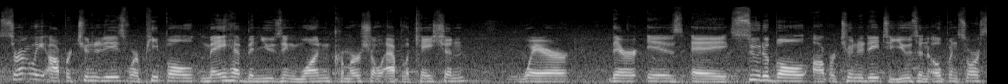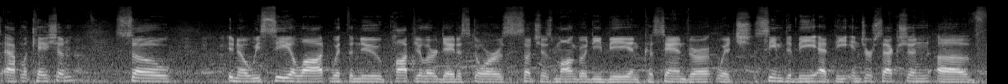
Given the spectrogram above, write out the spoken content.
certainly opportunities where people may have been using one commercial application where there is a suitable opportunity to use an open source application. So, you know, we see a lot with the new popular data stores such as MongoDB and Cassandra, which seem to be at the intersection of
